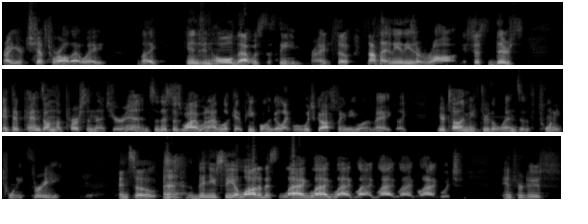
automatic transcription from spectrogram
right? Your chips were all that way. Like hinge and hold, that was the theme, right? So not that any of these are wrong. It's just there's, it depends on the person that you're in. So this is why when I look at people and go like, well, which golf swing do you want to make? Like, you're telling me through the lens of 2023. And so then you see a lot of this lag, lag, lag, lag, lag, lag, lag, which introduce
